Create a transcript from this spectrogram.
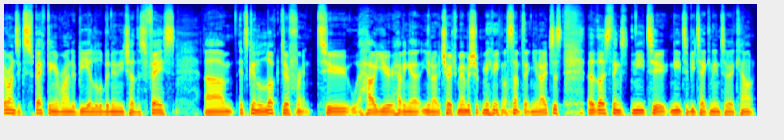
everyone's expecting everyone to be a little bit in each other's face. Um, it's going to look different to how you're having a you know a church membership meeting or something. You know, it's just those things need to need to be taken into account.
